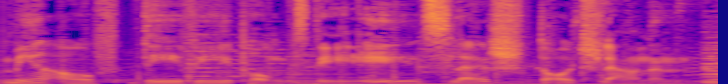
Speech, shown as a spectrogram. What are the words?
Mehr auf dw.de slash Deutschlernen.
